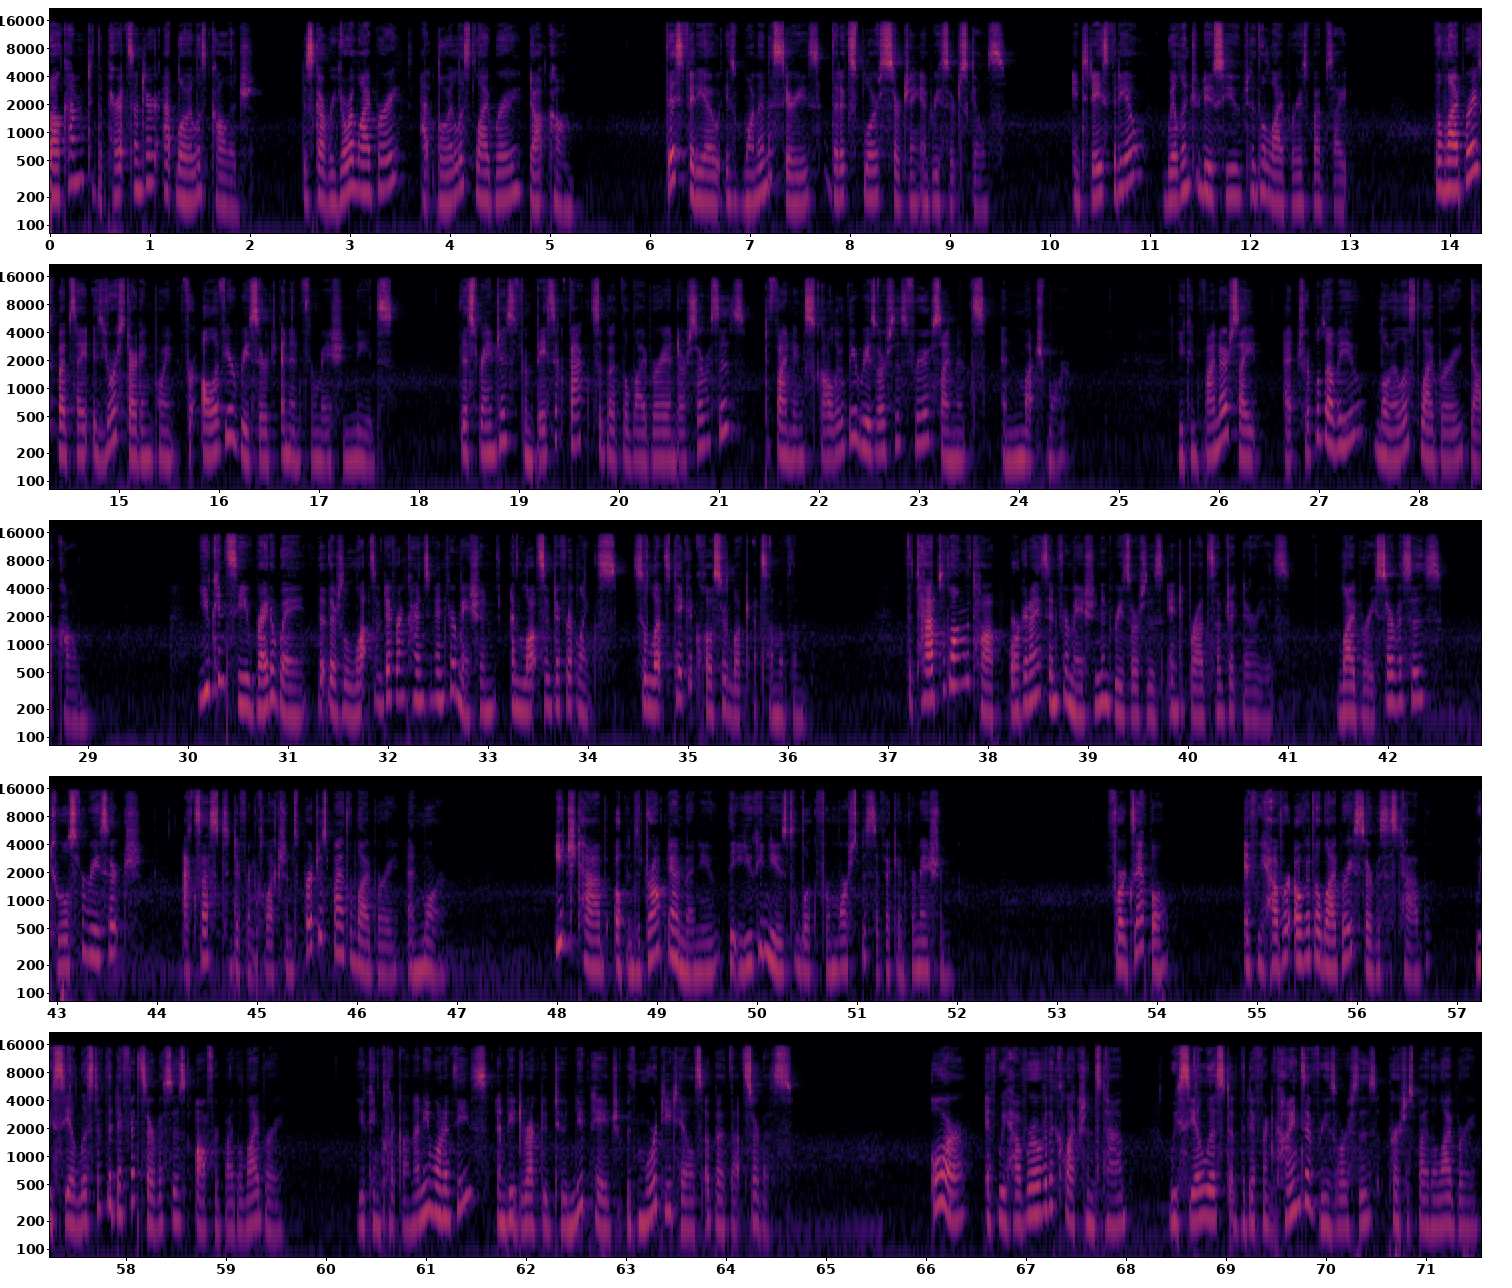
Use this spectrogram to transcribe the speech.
Welcome to the Parrott Center at Loyalist College. Discover your library at loyalistlibrary.com. This video is one in a series that explores searching and research skills. In today's video, we'll introduce you to the library's website. The library's website is your starting point for all of your research and information needs. This ranges from basic facts about the library and our services to finding scholarly resources for your assignments and much more. You can find our site at www.loyalistlibrary.com. You can see right away that there's lots of different kinds of information and lots of different links, so let's take a closer look at some of them. The tabs along the top organize information and resources into broad subject areas library services, tools for research, access to different collections purchased by the library, and more. Each tab opens a drop down menu that you can use to look for more specific information. For example, if we hover over the Library Services tab, we see a list of the different services offered by the library. You can click on any one of these and be directed to a new page with more details about that service. Or, if we hover over the Collections tab, we see a list of the different kinds of resources purchased by the library.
